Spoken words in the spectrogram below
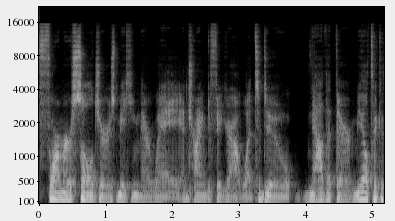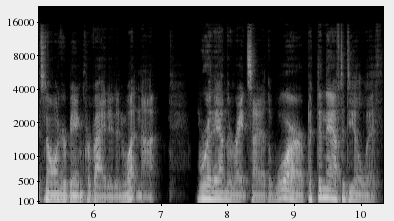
former soldiers making their way and trying to figure out what to do now that their meal tickets no longer being provided and whatnot. Were they on the right side of the war? But then they have to deal with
